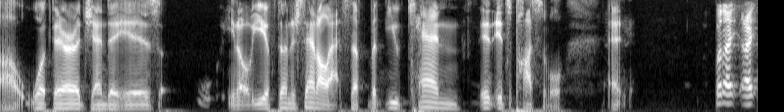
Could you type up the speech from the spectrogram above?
uh, what their agenda is. You know, you have to understand all that stuff, but you can, it, it's possible. And But I, I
